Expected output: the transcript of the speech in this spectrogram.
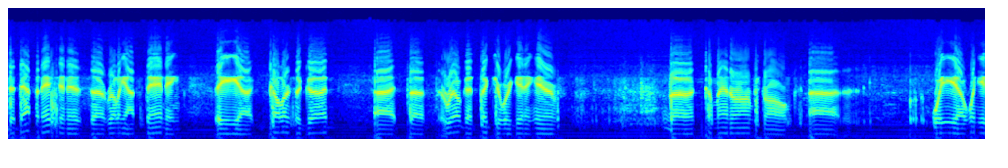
the definition is uh, really outstanding. The uh, colors are good. Uh, it's a real good picture we're getting here. The Commander Armstrong. Uh, we, uh, when you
